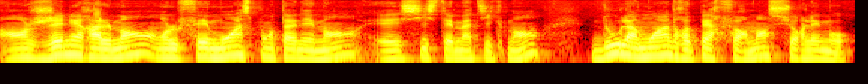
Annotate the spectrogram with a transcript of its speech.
en généralement, on le fait moins spontanément et systématiquement, d'où la moindre performance sur les mots.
